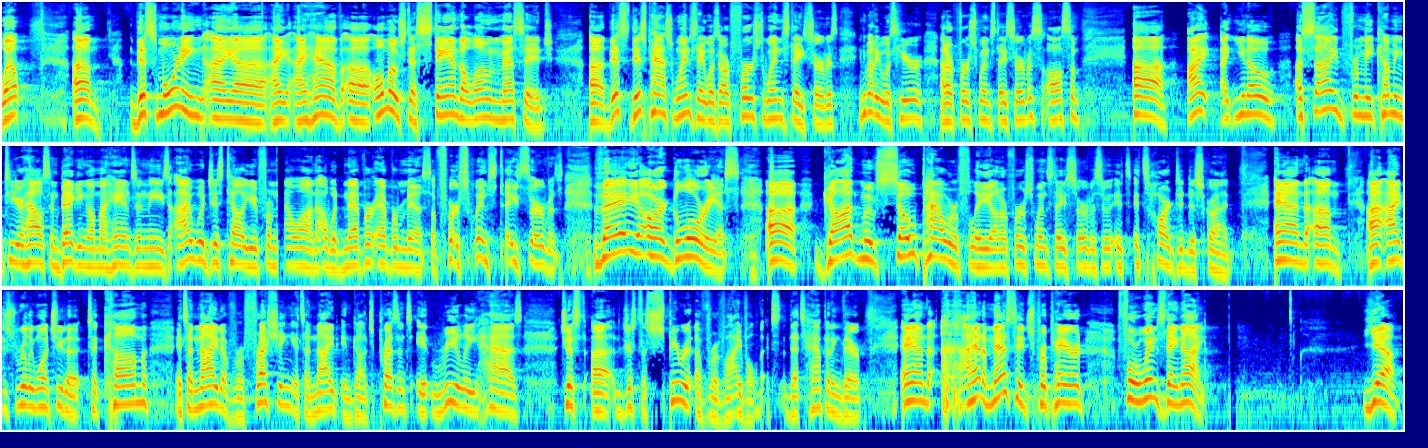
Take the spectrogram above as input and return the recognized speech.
Well, um, this morning I, uh, I, I, have uh, almost a standalone message. Uh, this, this past Wednesday was our first Wednesday service. Anybody was here at our first Wednesday service? Awesome. Uh, I, you know, aside from me coming to your house and begging on my hands and knees, I would just tell you from now on, I would never ever miss a First Wednesday service. They are glorious. Uh, God moves so powerfully on our First Wednesday service, it's, it's hard to describe. And um, I, I, just really want you to, to come. It's a night of refreshing, it's a night in God's presence. It really has just, uh, just a spirit of revival that's, that's happening there. And I had a message prepared for Wednesday night. Yeah,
